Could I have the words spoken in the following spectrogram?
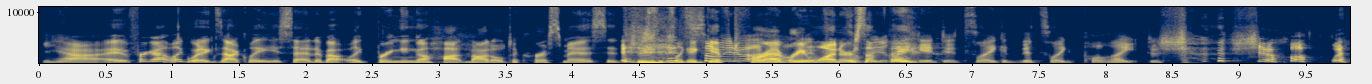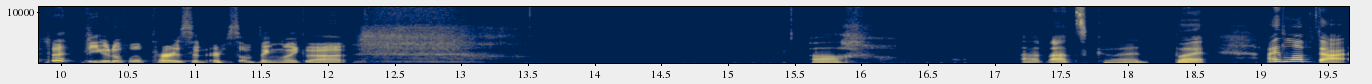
Yeah, I forgot like what exactly he said about like bringing a hot model to Christmas. It's just it's like a gift for everyone or something. Like, it, it's like it's like polite to sh- show off with a beautiful person or something like that. Ugh, uh, that's good. But I love that.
